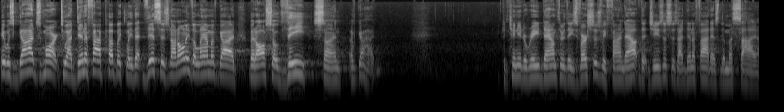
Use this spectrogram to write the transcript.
It was God's mark to identify publicly that this is not only the Lamb of God, but also the Son of God. Continue to read down through these verses, we find out that Jesus is identified as the Messiah,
